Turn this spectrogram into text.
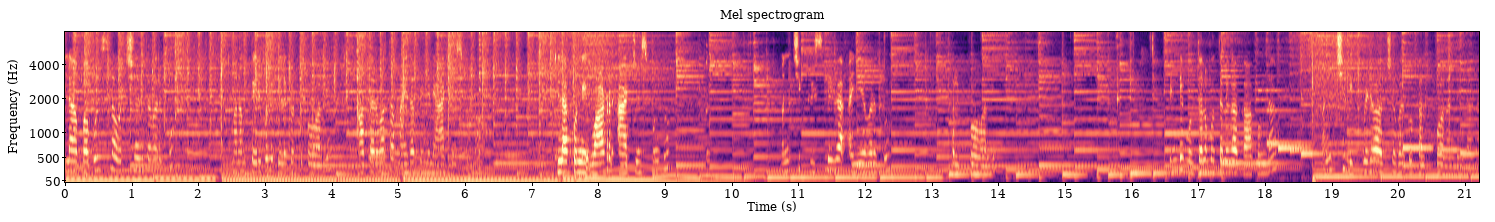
ఇలా బబుల్స్లో వచ్చేంత వరకు మనం పెరుగుని గిలకట్టుకోవాలి. ఆ తర్వాత మైదా పిండిని యాడ్ చేసుకుందాం. ఇలా కొన్ని వాటర్ యాడ్ చేసుకుంటూ మంచి క్రిస్పీగా అయ్యే వరకు కలుపుకోవాలి. పిండి ముద్దలు ముద్దలుగా కాకుండా మంచి లిక్విడ్గా వచ్చే వరకు కలుపుకోవాలండి ఇలాగా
